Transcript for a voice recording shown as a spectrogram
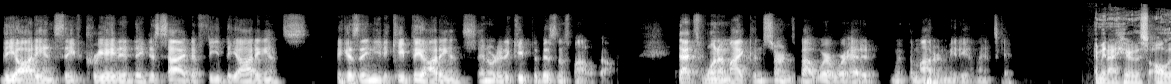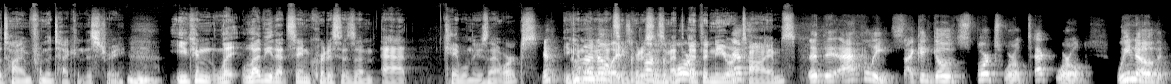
the audience they've created they decide to feed the audience because they need to keep the audience in order to keep the business model going that's one of my concerns about where we're headed with the modern media landscape i mean i hear this all the time from the tech industry mm-hmm. you can le- levy that same criticism at cable news networks. Yeah, you can no, no, no. It's criticism at, at, the New York yes. Times. The, the, athletes. I can go sports world, tech world. We know that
